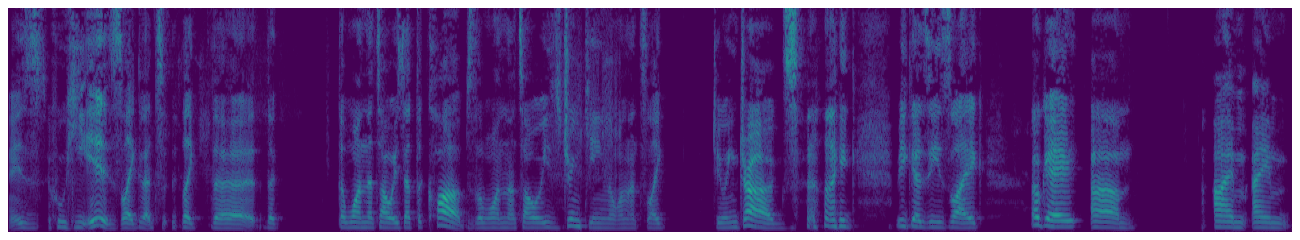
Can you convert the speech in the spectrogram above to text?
is who he is. Like that's like the the the one that's always at the clubs, the one that's always drinking, the one that's like doing drugs, like because he's like okay, um, I'm I'm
